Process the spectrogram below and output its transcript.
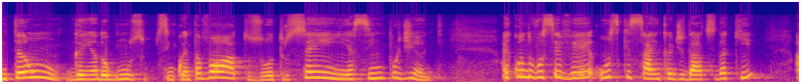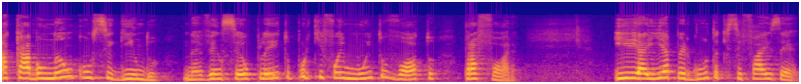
Então, ganhando alguns 50 votos, outros 100 e assim por diante. Aí quando você vê, os que saem candidatos daqui acabam não conseguindo né, vencer o pleito porque foi muito voto para fora. E aí a pergunta que se faz é,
